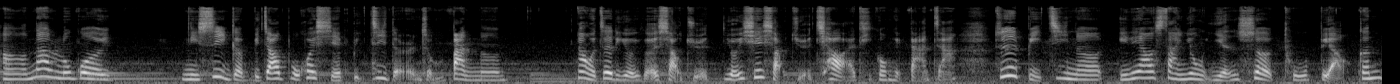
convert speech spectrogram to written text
嗯，那如果你是一个比较不会写笔记的人，怎么办呢？那我这里有一个小诀，有一些小诀窍来提供给大家，就是笔记呢，一定要善用颜色、图表跟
